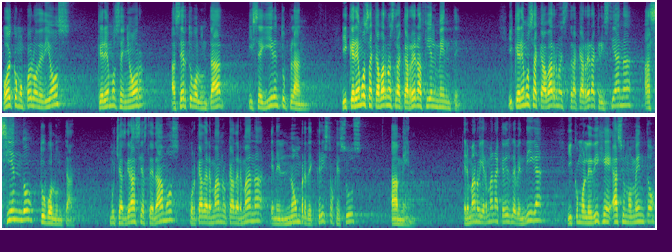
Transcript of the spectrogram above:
Hoy como pueblo de Dios queremos, Señor, hacer tu voluntad y seguir en tu plan. Y queremos acabar nuestra carrera fielmente. Y queremos acabar nuestra carrera cristiana haciendo tu voluntad. Muchas gracias te damos por cada hermano y cada hermana en el nombre de Cristo Jesús. Amén. Hermano y hermana, que Dios le bendiga. Y como le dije hace un momento,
